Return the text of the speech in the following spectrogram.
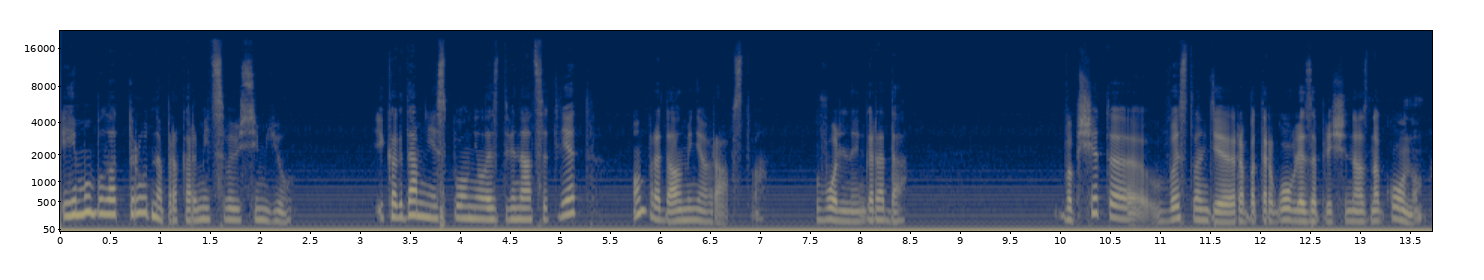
и ему было трудно прокормить свою семью. И когда мне исполнилось 12 лет, он продал меня в рабство. Вольные города. Вообще-то в Вестланде работорговля запрещена законом –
